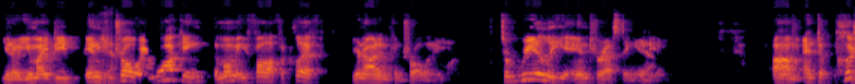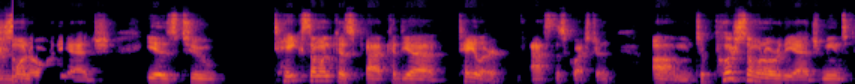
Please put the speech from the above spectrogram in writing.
you know, you might be in Yeah. control while you're walking. The moment you fall off a cliff, you're not in control anymore. It's a really interesting Yeah. idiom. Um, and to push Mm. someone over the edge is to take someone, because uh, Kadia Taylor asked this question. Um, to push someone over the edge means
